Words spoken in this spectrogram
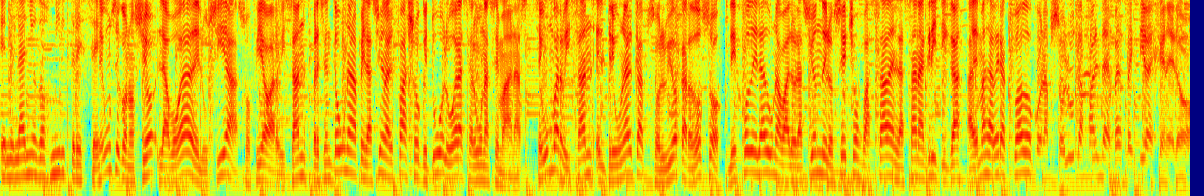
en el año 2013. Según se conoció, la abogada de Lucía, Sofía Barbizán, presentó una apelación al fallo que tuvo lugar hace algunas semanas. Según Barbizán, el tribunal que absolvió a Cardoso dejó de lado una valoración de los hechos basada en la sana crítica, además de haber actuado con absoluta falta de perspectiva de género.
